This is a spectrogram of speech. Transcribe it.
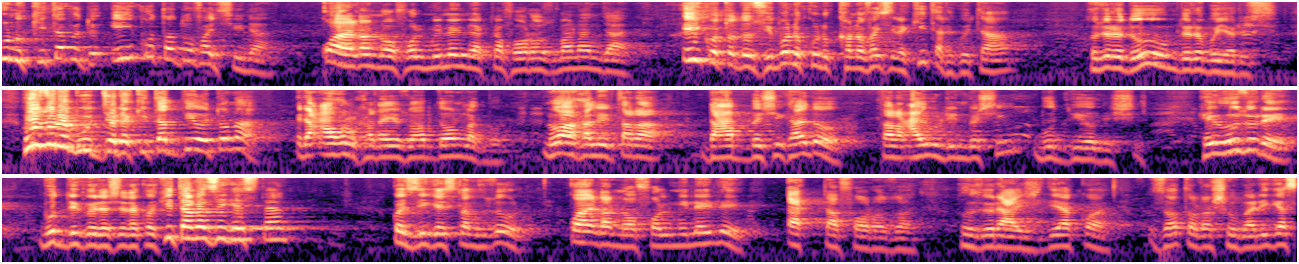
কোনো কিতাবে তো এই কথা তো পাইছি না। কয়টা নফল মিলাইলে একটা ফরজ বানান যায়? এই কথা তো জীবনে কোনোখানে পাইছি না, কি তারে কইতা? হুজুরে ধুম ধরে বইয়া রয়েছে হুজুরে বুঝছে এটা কিতাব দিয়ে হইতো না, এটা আহল খাটাইয়ে জবাব দেওয়ান লাগবো। নোয়াখালীর তারা ডাব বেশি খায় তো, তার আয়োডিন বেশি, বুদ্ধিও বেশি। সেই হুজুরে, বুদ্ধি করে সেটা কয়, কি কিতাবে জিজ্ঞেসতেন কই জিজ্ঞেসলাম হুজুর, কয়টা নফল মিলাইলে একটা ফরজ হয়? হুজুর আইস দিয়া কয়, যতটা সুবারি গাছ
